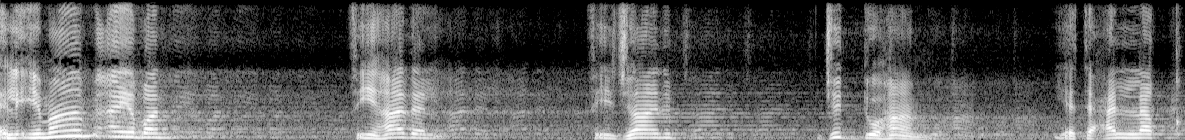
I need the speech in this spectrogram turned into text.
الامام أيضا في هذا في جانب جد هام يتعلق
